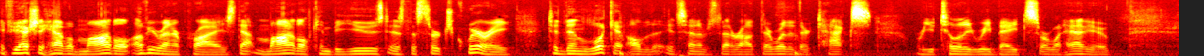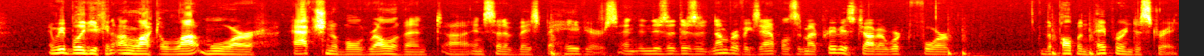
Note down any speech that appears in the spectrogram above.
if you actually have a model of your enterprise, that model can be used as the search query to then look at all the incentives that are out there, whether they're tax or utility rebates or what have you. And we believe you can unlock a lot more actionable, relevant, uh, incentive-based behaviors. And, and, there's, a, there's a number of examples. In my previous job, I worked for the pulp and paper industry.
